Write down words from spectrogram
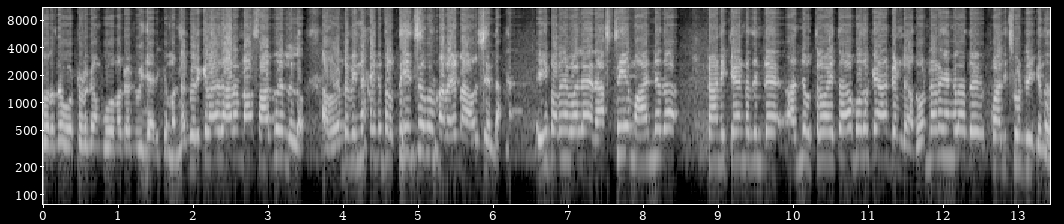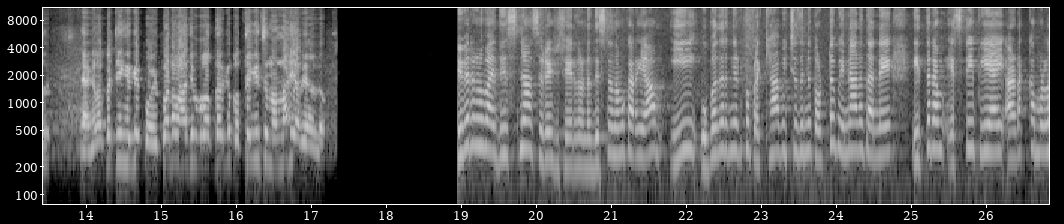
വെറുതെ വോട്ട് കൊടുക്കാൻ പോകുന്നൊക്കെ വിചാരിക്കുന്നു. വിചാരിക്കും നിങ്ങൾക്ക് ഒരിക്കലും അത് കാരണം ഉണ്ടാവാൻ സാധ്യതയല്ലല്ലോ അതുകൊണ്ട് പിന്നെ അതിന് പ്രത്യേകിച്ചൊന്നും പറയേണ്ട ആവശ്യമില്ല. ഈ പറഞ്ഞ പോലെ രാഷ്ട്രീയ മാന്യത കാണിക്കേണ്ടതിന്റെ അതിന്റെ ഉത്തരവാദിത്ത ബോധമൊക്കെ ഞങ്ങൾക്കുണ്ട് അതുകൊണ്ടാണ് ഞങ്ങൾ അത് പാലിച്ചുകൊണ്ടിരിക്കുന്നത്. ഞങ്ങളെ പറ്റി നിങ്ങൾക്ക് കോഴിക്കോട് മാധ്യമ പ്രവർത്തകർക്ക് പ്രത്യേകിച്ച് നന്നായി അറിയാമല്ലോ. വിവരങ്ങളുമായി ദിസ്ന സുരേഷ് ചേരുന്നുണ്ട്. ദിസ്ന നമുക്കറിയാം ഈ ഉപതെരഞ്ഞെടുപ്പ് പ്രഖ്യാപിച്ചതിന് തൊട്ട് പിന്നാലെ തന്നെ ഇത്തരം എസ് ഡി പി ഐ അടക്കമുള്ള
